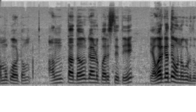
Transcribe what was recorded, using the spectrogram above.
అమ్ముకోవటం అంత దౌర్గాడు పరిస్థితి ఎవరికైతే ఉండకూడదు.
